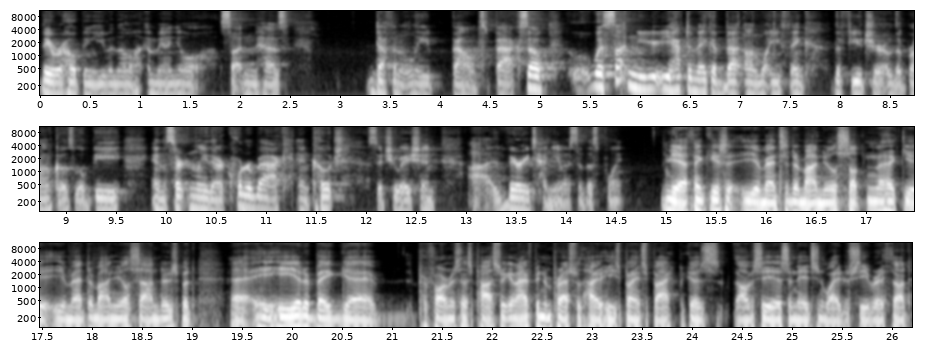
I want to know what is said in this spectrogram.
they were hoping, even though Emmanuel Sutton has definitely bounced back. So with Sutton, you, you, have to make a bet on what you think the future of the Broncos will be, and certainly their quarterback and coach situation uh, very tenuous at this point. Yeah, I think you, you mentioned Emmanuel Sutton. I think you, you meant Emmanuel Sanders, but uh, he, he had a big uh, performance this past week, and I've been impressed with how he's bounced back because obviously as an aging wide receiver, I thought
